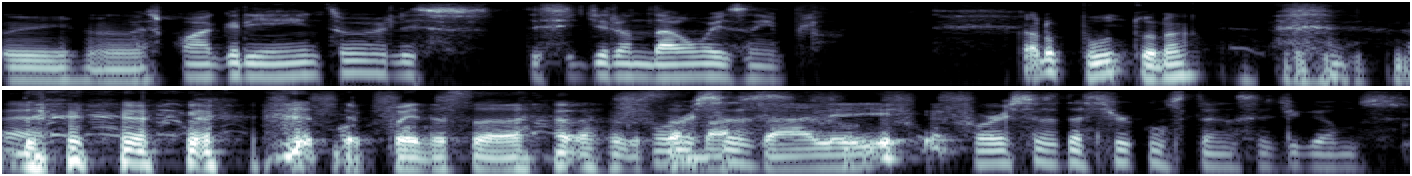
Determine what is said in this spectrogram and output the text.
Sim, é. Mas com Agriento eles decidiram dar um exemplo. Ficaram puto, né? É. Depois dessa, dessa forças, batalha aí. Forças da circunstância, digamos.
